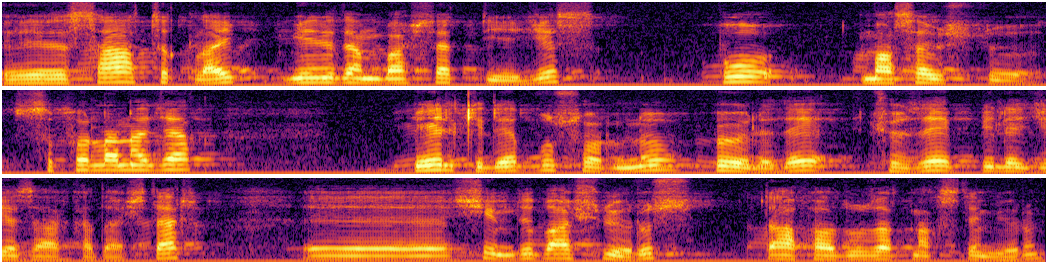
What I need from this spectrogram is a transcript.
e, sağ tıklayıp yeniden başlat diyeceğiz. Bu masaüstü sıfırlanacak. Belki de bu sorunu böyle de çözebileceğiz arkadaşlar. Ee, şimdi başlıyoruz. Daha fazla uzatmak istemiyorum.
